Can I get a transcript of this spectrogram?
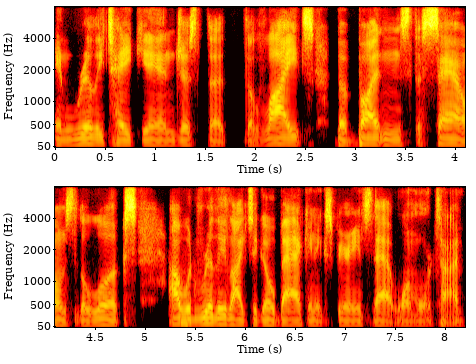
and really take in just the the lights, the buttons, the sounds, the looks. I would really like to go back and experience that one more time.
